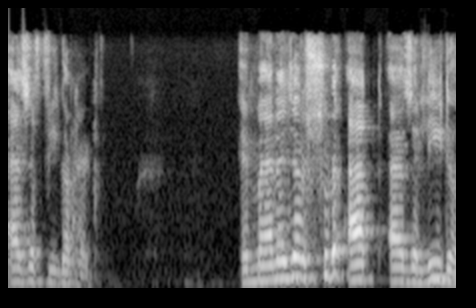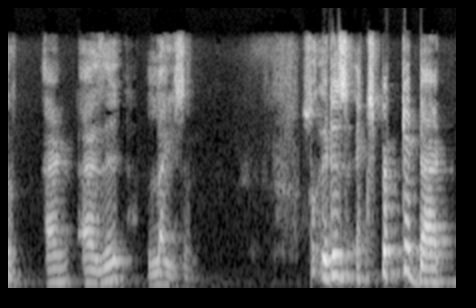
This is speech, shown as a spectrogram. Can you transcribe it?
as a figurehead. A manager should act as a leader and as a liaison. So it is expected that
